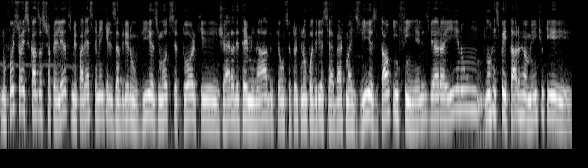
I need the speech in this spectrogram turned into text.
não foi só esse caso das chapeletas, me parece também que eles abriram vias vias em outro setor que já era determinado, que é um setor que não poderia ser aberto mais vias e tal. Enfim, eles vieram aí e não, não respeitaram realmente o que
